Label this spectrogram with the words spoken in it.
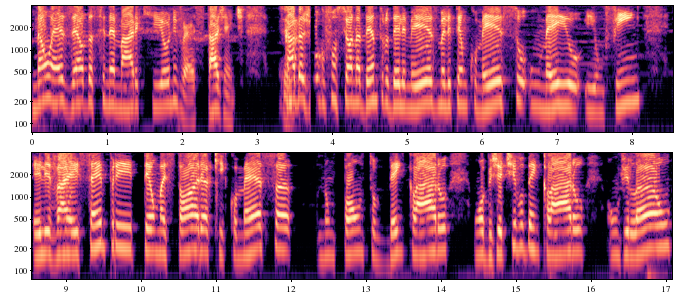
não é Zelda Cinematic Universe, tá, gente? Sim. Cada jogo funciona dentro dele mesmo, ele tem um começo, um meio e um fim. Ele vai sempre ter uma história que começa num ponto bem claro, um objetivo bem claro, um vilão,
